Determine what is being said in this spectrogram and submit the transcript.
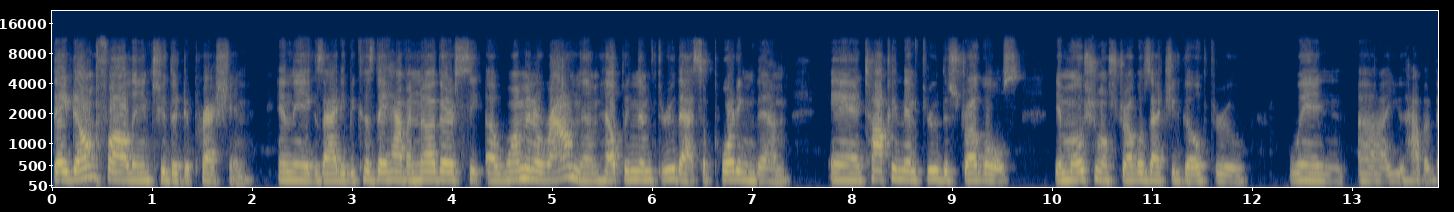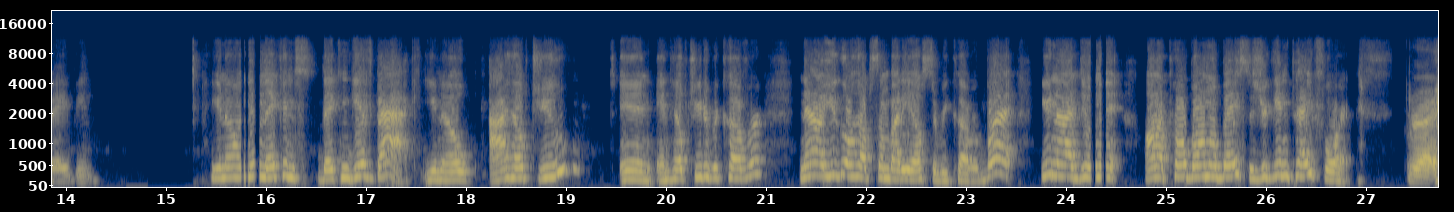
they don't fall into the depression and the anxiety because they have another a woman around them helping them through that, supporting them, and talking them through the struggles, the emotional struggles that you go through when uh, you have a baby you know, and then they can they can give back. You know, I helped you and and helped you to recover. Now you go help somebody else to recover, but you're not doing it on a pro bono basis. You're getting paid for it. Right.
